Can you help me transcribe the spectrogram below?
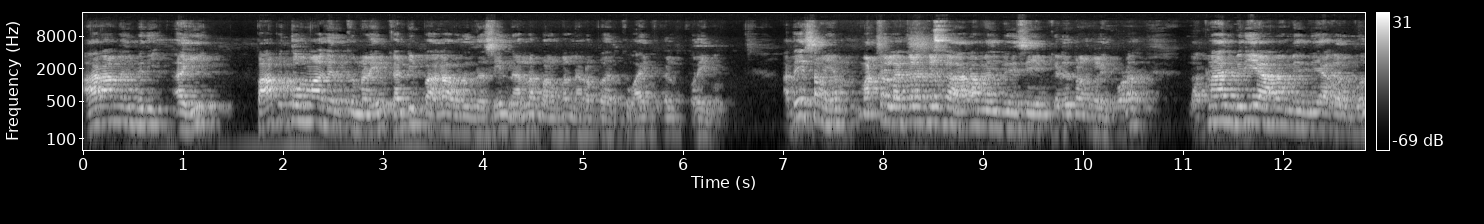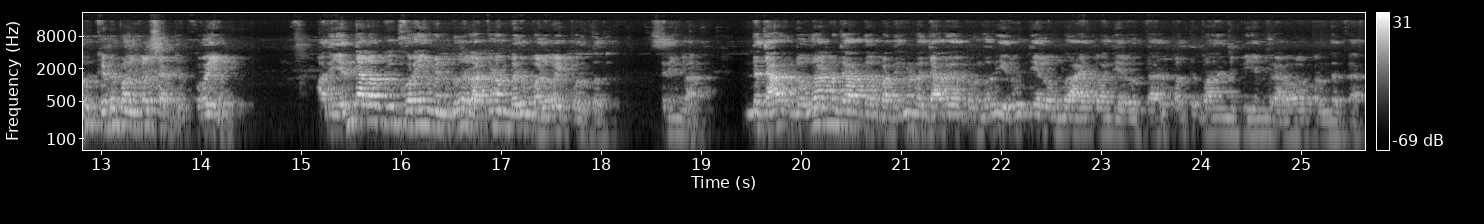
ஆறாம் அதிபதி ஆகி பாபத்துவமாக இருக்கும் நிலையில் கண்டிப்பாக அவரது திசையில் நல்ல பலன்கள் நடப்பதற்கு வாய்ப்புகள் குறைவு. அதே சமயம் மற்ற லக்னங்களுக்கு ஆறாம் அதிபதி செய்யும் கெடுபலங்களை கூட லக்னாதிபதியே ஆறாம் வரும்போது கெடுபலன்கள் சற்று குறையும். அது எந்த அளவுக்கு குறையும் என்பது லக்னம் பெரும் வலுவை பொறுத்தது. சரிங்களா? இந்த ஜாத இந்த உதாரண ஜாதகத்தில் பார்த்தீங்கன்னா இந்த ஜாதகர் பிறந்தது இருபத்தி ஏழு ஒன்பது ஆயிரத்தி தொள்ளாயிரத்தி எழுபத்தாறு பத்து பதினஞ்சு பிஎம்ங்கிற அளவில் பிறந்திருக்கார்.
